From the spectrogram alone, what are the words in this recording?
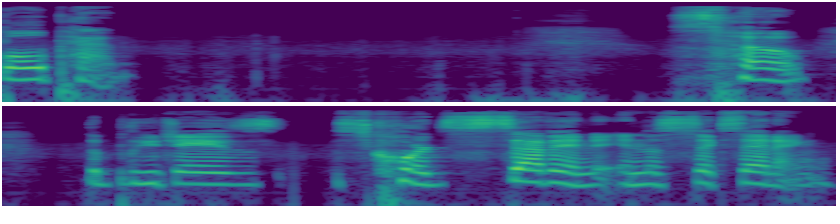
bullpen. So, the Blue Jays scored seven in the sixth inning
